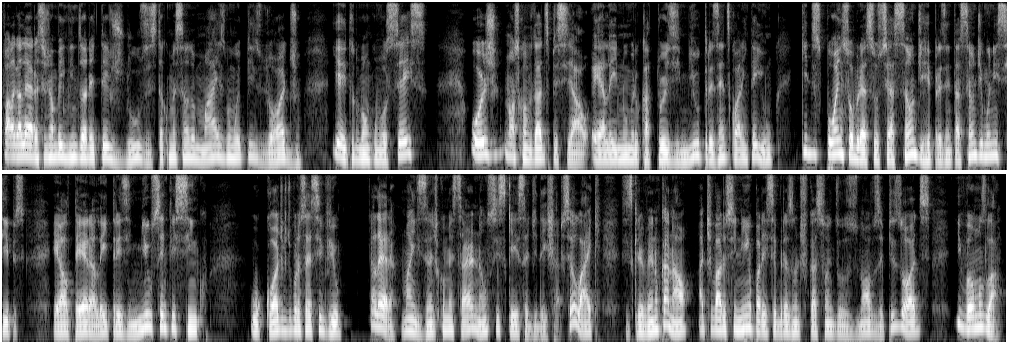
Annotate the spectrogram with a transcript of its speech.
Fala galera, sejam bem-vindos ao Arete Jus. Está começando mais um episódio. E aí, tudo bom com vocês? Hoje, nosso convidado especial é a Lei número 14.341, que dispõe sobre a Associação de Representação de Municípios e altera a Lei 13.105, o Código de Processo Civil. Galera, mas antes de começar, não se esqueça de deixar o seu like, se inscrever no canal, ativar o sininho para receber as notificações dos novos episódios e vamos lá.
